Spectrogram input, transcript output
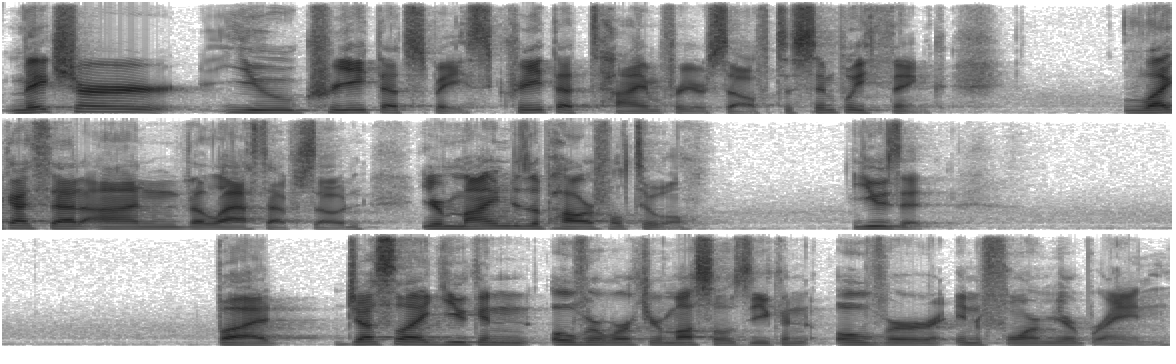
make sure you create that space, create that time for yourself to simply think. Like I said on the last episode, your mind is a powerful tool. Use it. But just like you can overwork your muscles, you can over inform your brain.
